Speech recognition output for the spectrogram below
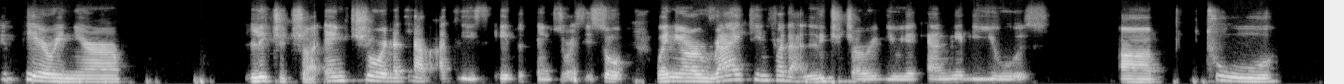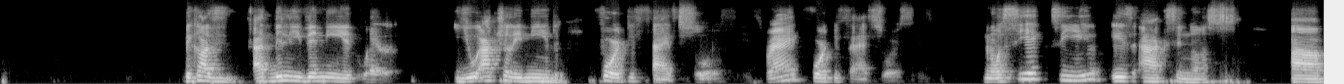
preparing your literature, ensure that you have at least eight to 10 sources. So when you're writing for that literature review, you can maybe use uh, two, because I believe you need, well, you actually need four to five sources, right? Four to five sources. Now CXC is asking us uh,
